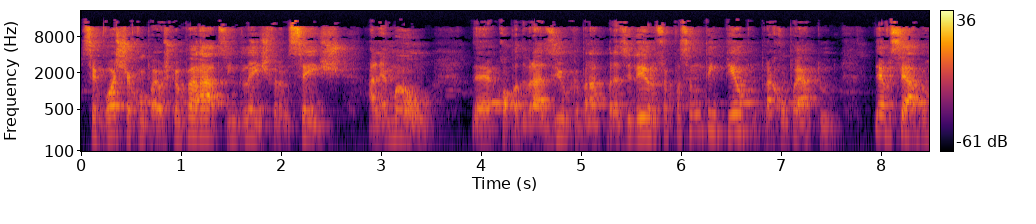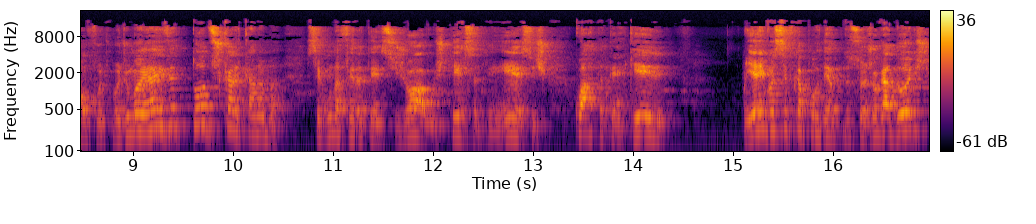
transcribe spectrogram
Você gosta de acompanhar os campeonatos, inglês, francês, alemão, é, Copa do Brasil, Campeonato Brasileiro, só que você não tem tempo para acompanhar tudo. E aí você abre o futebol de manhã e vê todos os caras, caramba, segunda-feira tem esses jogos, terça tem esses, quarta tem aquele. E aí você fica por dentro dos seus jogadores,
